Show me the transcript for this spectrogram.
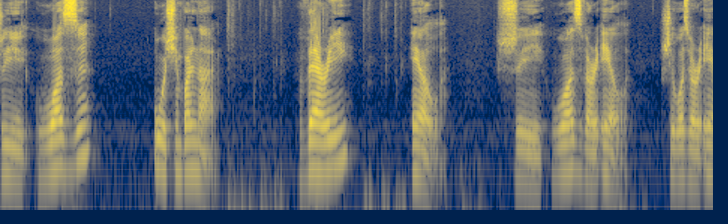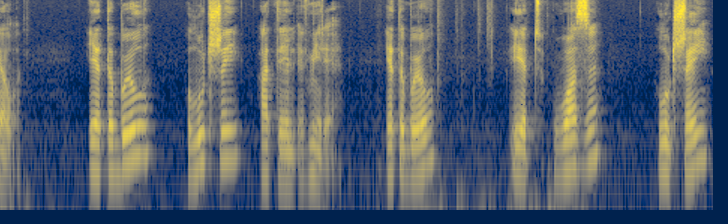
She was очень больна. Very ill. She was very ill. She was very ill. Это был лучший отель в мире. Это был It was лучший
